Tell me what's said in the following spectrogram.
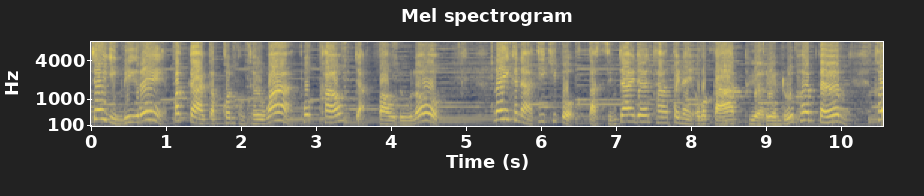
เจ้าหญิงรีเร่ประกาศกับคนของเธอว่าพวกเขาจะเฝ้าดูโลก ในขณะที่คิโบะตัดสินใจเดินทางไปในอวกาศเพื่อเรียนรู้เพิ่มเติม เขา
